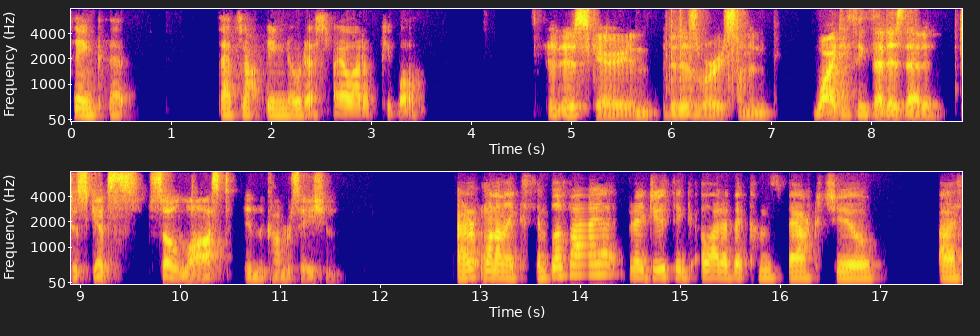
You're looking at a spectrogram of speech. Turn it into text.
think that that's not being noticed by a lot of people. It is scary and it is worrisome. And why do you think that is that it just gets so lost in the conversation? I don't want to like simplify it, but I do think a lot of it comes back to us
